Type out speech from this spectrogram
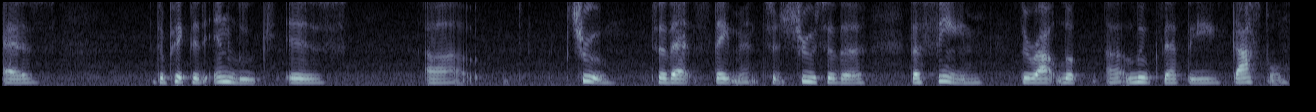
as depicted in Luke is uh, true to that statement, to true to the the theme throughout Luke, uh, Luke that the gospel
